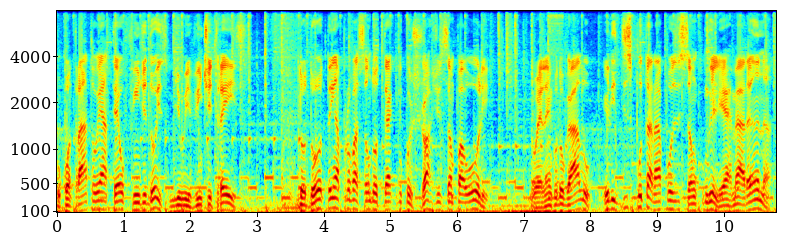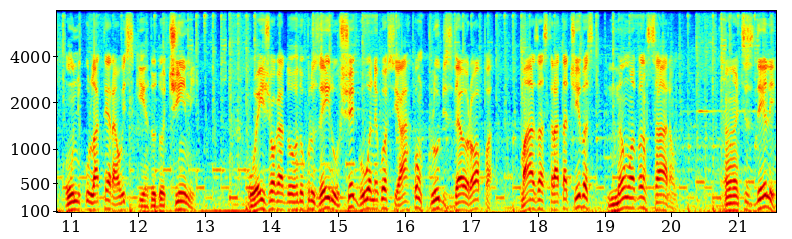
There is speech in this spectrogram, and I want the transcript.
O contrato é até o fim de 2023. Dodô tem aprovação do técnico Jorge Sampaoli. No elenco do Galo, ele disputará a posição com Guilherme Arana, único lateral esquerdo do time. O ex-jogador do Cruzeiro chegou a negociar com clubes da Europa, mas as tratativas não avançaram. Antes dele,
